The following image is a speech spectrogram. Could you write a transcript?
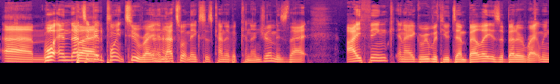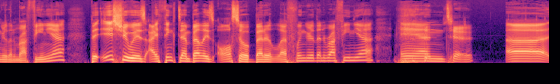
Um, well, and that's but, a good point too, right? Uh-huh. And that's what makes this kind of a conundrum is that I think, and I agree with you, Dembele is a better right winger than Raphinha. The issue is, I think Dembele is also a better left winger than Raphinha, and sure. Uh,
